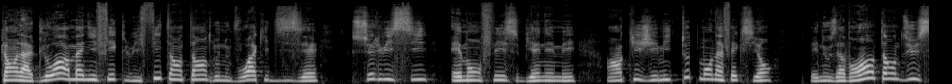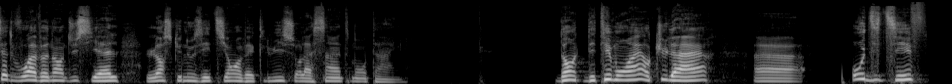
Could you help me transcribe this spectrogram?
quand la gloire magnifique lui fit entendre une voix qui disait, Celui-ci est mon Fils bien-aimé, en qui j'ai mis toute mon affection, et nous avons entendu cette voix venant du ciel lorsque nous étions avec lui sur la sainte montagne. Donc des témoins oculaires, euh, auditifs,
